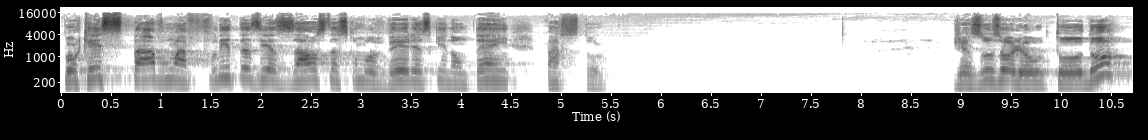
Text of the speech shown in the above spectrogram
porque estavam aflitas e exaustas como ovelhas que não têm pastor. Jesus olhou todo,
